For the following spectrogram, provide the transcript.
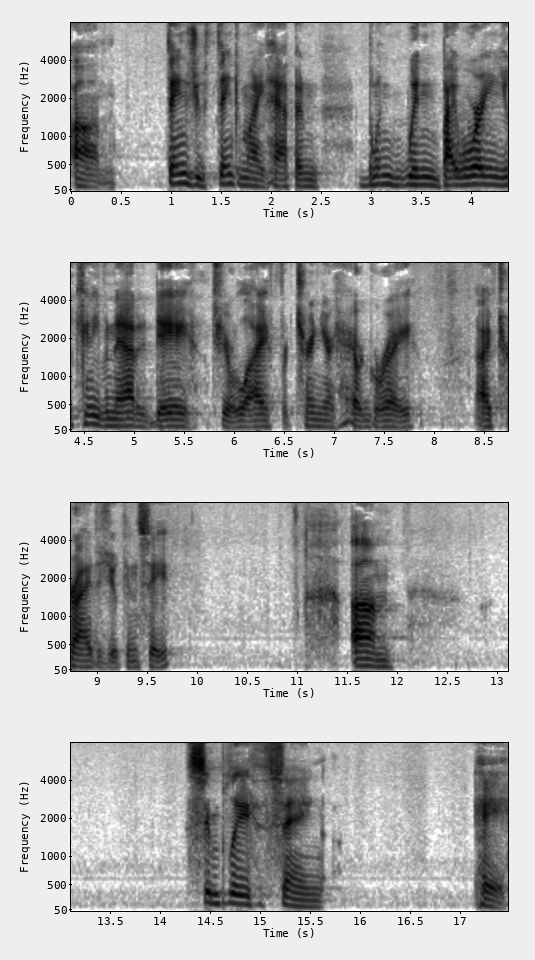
um, things you think might happen when, when by worrying you can't even add a day to your life or turn your hair gray. I've tried, as you can see. Um, simply saying, hey,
